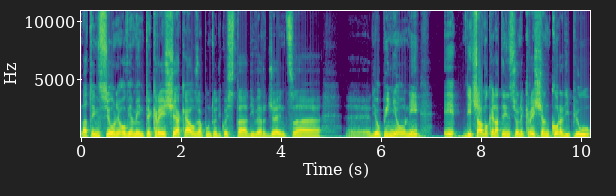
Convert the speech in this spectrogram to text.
La tensione ovviamente cresce a causa appunto di questa divergenza eh, di opinioni e diciamo che la tensione cresce ancora di più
